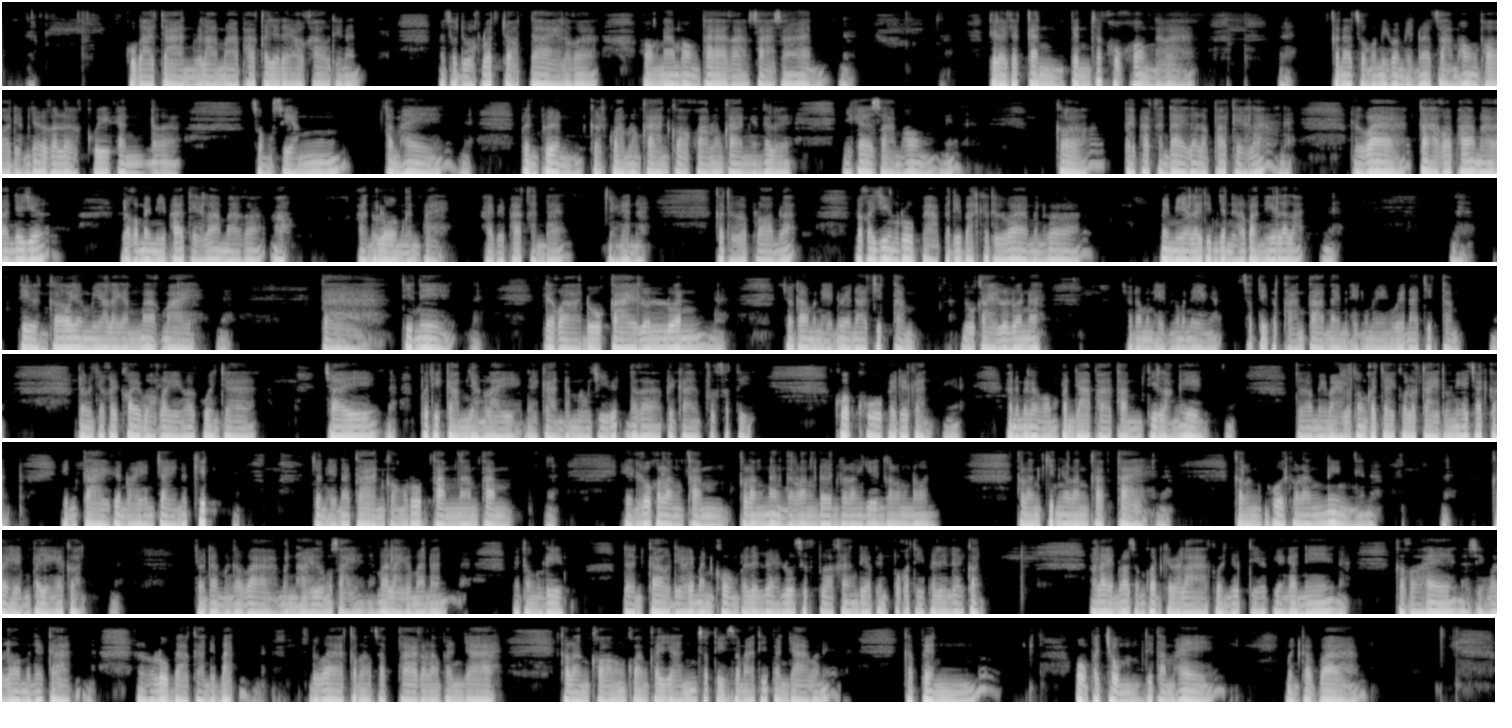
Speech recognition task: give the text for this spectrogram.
ครูบาอาจารย์เวลามาพักก็จะได้เอาเข้าที่นั้น มันสะดวกรถจอดได้ แล้วก็ห้องน้ำห้องท่าก็สะอาดสะอาดนะที่เราจะกั้นเป็นสักหกห้องนะว่าคณะสงฆ์ก็มีความเห็นว่าสามห้องพอ เดี๋ยวจะเออก็เลิกคุยกันแล้วก็ส่งเสียงทำให้ เพื่อนๆ เกิดความรำคาญก่อความรำคาญกันก็เลย มีแค่สามห้องเนี่ยก็ไปพักกันได้สำหรับพระเถระนะหรือว่าถ้าหากว่าพระมากันเยอะๆแล้วก็ไม่มีพระเถระมาก็อะอนุโลมกันไป ให้ไปพักกันได้ อย่างนั้นนะก็ถือว่าพร้อมล้วแล้วก็ยิ่งรูปแบบปฏิบัติก็ถือว่ามันก็ไม่มีอะไรที่จะเหนือกว่านี้แล้วละนะนะที่อื่นก็ยังมีอะไรกันมากมายนะแต่ที่นี่นะ เรียกว่าดูกายล้วนๆจนถ้ามันเห็นเวนาจิตธรรม ดูกายล้วนๆนะจนถ้ามันเห็นก็มันเองอะสติปัฏฐานตาในมันเห็นก็มันเองเวนาจิตธรรมแล้วมันจะค่อย ๆ บอกเราเองว่าควรจะใช้พฤติกรรมอย่างไรในการดำรงชีวิตแล้วก็เป็นการฝึกสติควบคู่ไปด้วยกัน อันนี้เป็นเรื่องของปัญญาพาธรรมทีหลังเอง แต่ใหม่ๆ เราต้องเข้าใจกลไกตรงนี้ให้ชัดก่อน เห็นกายเคลื่อนไหวเห็นใจนึกคิด จนเห็นอาการของรูปธรรมนามธรรม เห็นลูกกำลังทำกำลังนั่งกำลังเดินกำลังยืนกำลังนอนกำลังกินกำลังขับถ่ายกำลังพูดกำลังนิ่งนี่นะก็เห็นไปอย่างนี้ก่อนจนนั้นเหมือนกับว่ามันหายสงสัยเมื่อไหร่ก็มานั้น ไม่ต้องรีบเดินก้าวเดียวให้มันคงไปเรื่อยๆรู้สึกตัวข้างเดียวเป็นปกติไปเรื่อยๆก่อนอะไรเห็นว่าสมควรกับเวลาควรยุติเพียงแค่นี้นะก็ขอให้สิ่งแวดล้อมบรรยากาศแล้วรูปแบบการปฏิบัติ หรือว่ากำลังศรัทธากำลังปัญญา กำลังของความขยันสติสมาธิปัญญาวันนี้ก็เป็นองค์ประชุมที่ทำให้เหมือนกับว่า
